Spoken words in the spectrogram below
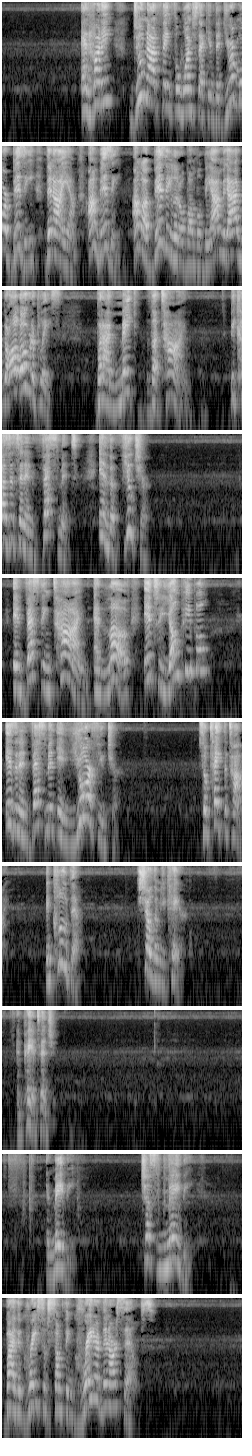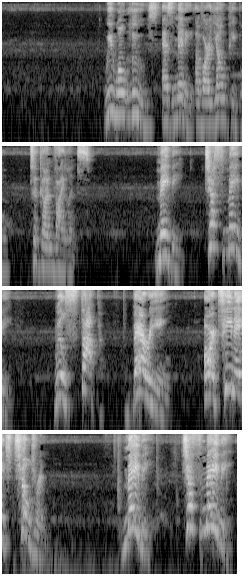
And honey, do not think for one second that you're more busy than I am. I'm busy. I'm a busy little bumblebee. I'm, I'm all over the place. But I make the time because it's an investment in the future. Investing time and love into young people is an investment in your future. So take the time, include them, show them you care, and pay attention. And maybe, just maybe, by the grace of something greater than ourselves, we won't lose as many of our young people to gun violence. Maybe, just maybe, we'll stop burying our teenage children. Maybe, just maybe.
